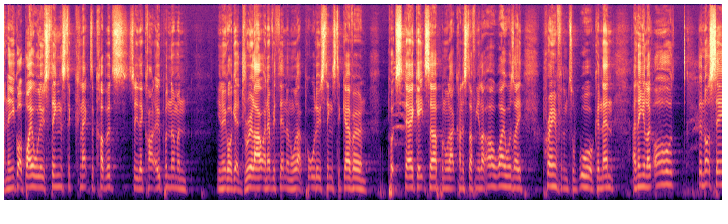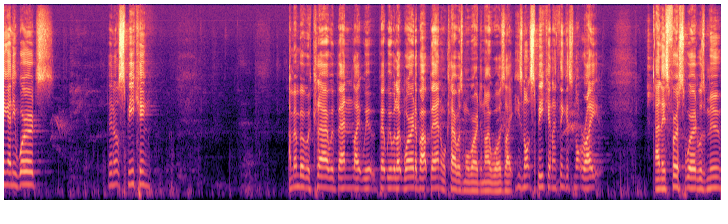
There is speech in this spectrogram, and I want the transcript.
And then you've got to buy all those things to connect the cupboards so they can't open them. And, you know, you've got to get drill out and everything and all that, put all those things together and put stair gates up and all that kind of stuff. And you're like, oh, why was I praying for them to walk? And then, and then you're like, oh, they're not saying any words. They're not speaking. I remember with Claire, with Ben, like we, we were like worried about Ben, or Claire was more worried than I was. Like he's not speaking. I think it's not right. And his first word was moo,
